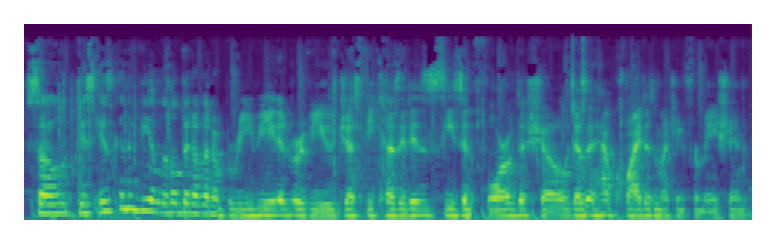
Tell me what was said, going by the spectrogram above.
So, this is going to be a little bit of an abbreviated review just because it is Season 4 of the show, doesn't have quite as much information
